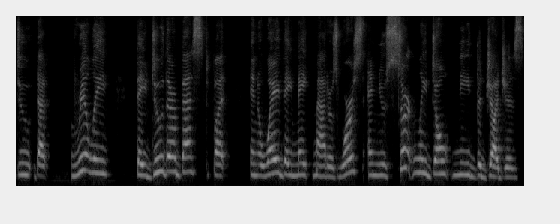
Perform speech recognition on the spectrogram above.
do that really they do their best but in a way they make matters worse and you certainly don't need the judges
